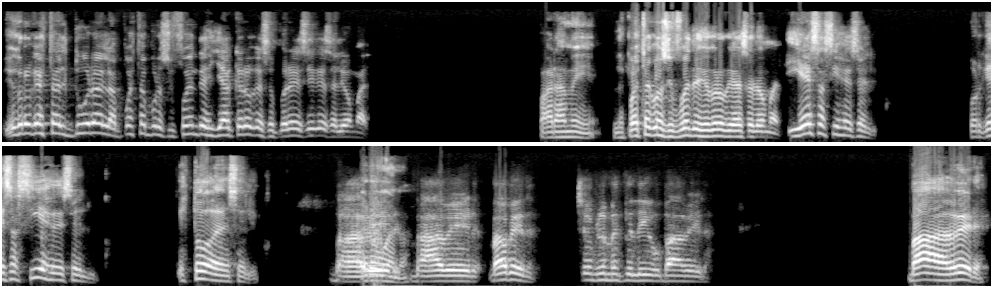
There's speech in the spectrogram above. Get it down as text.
Yo creo que a esta altura la apuesta por Cifuentes ya creo que se puede decir que salió mal. Para mí, la apuesta con Cifuentes yo creo que ya salió mal. Y esa sí es de Célico, porque esa sí es de Célico. Es toda de Célico. Va a Pero haber, bueno. va a haber, va a haber. Simplemente le digo, va a haber. Va a ver.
